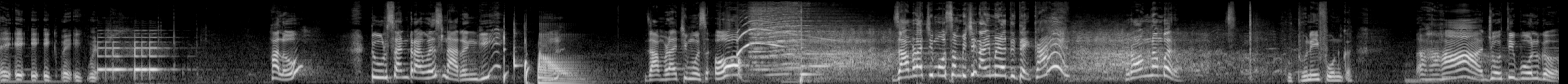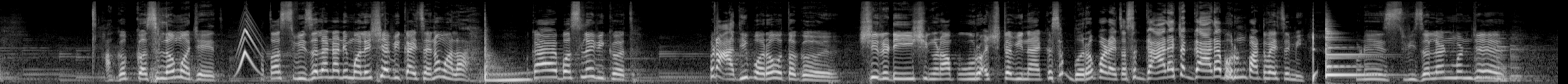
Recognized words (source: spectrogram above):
ए- ए- ए- एक एक minute. Hello tours and travels नारंगी? जांभळाची मोस ओ! जांभळाची मोसंबीची नाही मिळत तिथे काय? रॉंग नंबर कुठूनही फोन कर. हा ज्योती बोल ग. अगं कसलं मजेत. आता स्वित्झर्लंड आणि मलेशिया विकायचंय ना मला. काय बसलंय विकत. पण आधी बरं होतं ग. शिर्डी शिंगणापूर अष्टविनायक कसं बरं पडायचं. असं गाड्याच्या गाड्या भरून पाठवायचं मी. पण हे स्वित्झर्लंड म्हणजे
